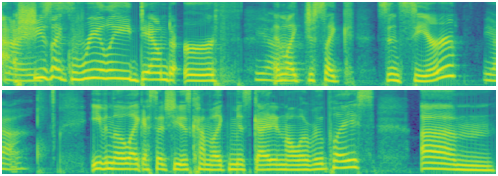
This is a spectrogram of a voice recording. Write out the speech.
yeah. nice. She's like really down to earth Yeah. and like just like sincere Yeah. even though like i said she is kind of like misguided and all over the place um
